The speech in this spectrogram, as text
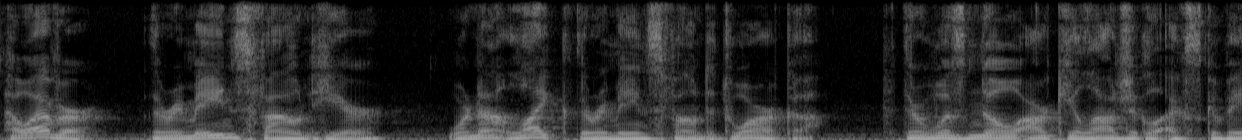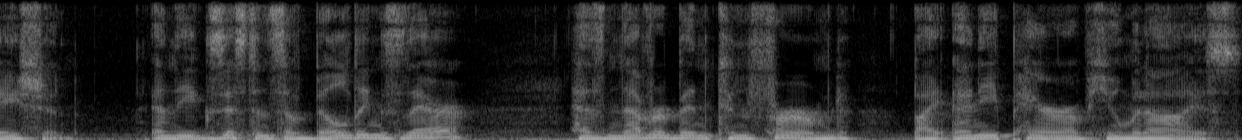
However, the remains found here were not like the remains found at Dwarka. There was no archaeological excavation, and the existence of buildings there has never been confirmed by any pair of human eyes.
